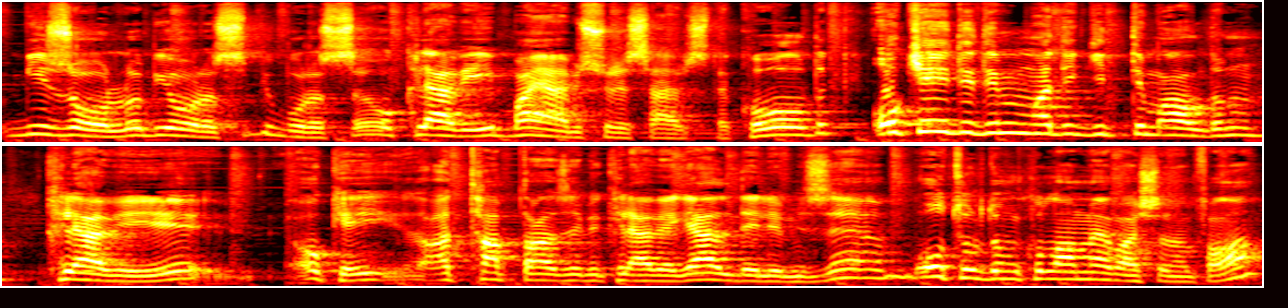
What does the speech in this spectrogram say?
Bir zorlu bir orası bir burası. O klavyeyi bayağı bir süre serviste kovaladık. Okey dedim hadi gittim aldım klavyeyi. Okey taptaze bir klavye geldi elimize. Oturdum kullanmaya başladım falan.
